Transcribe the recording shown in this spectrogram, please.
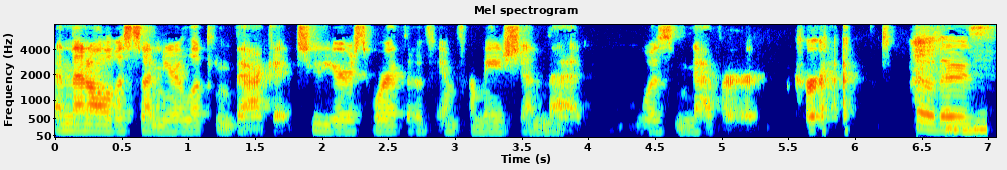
And then all of a sudden, you're looking back at two years worth of information that was never correct. So those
